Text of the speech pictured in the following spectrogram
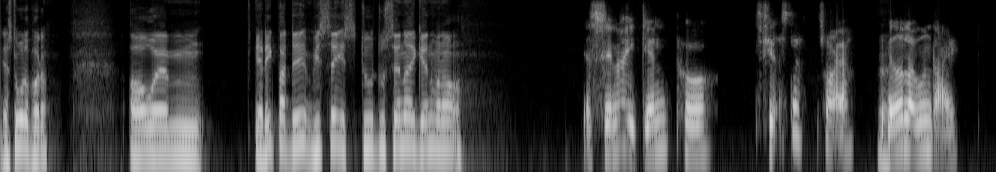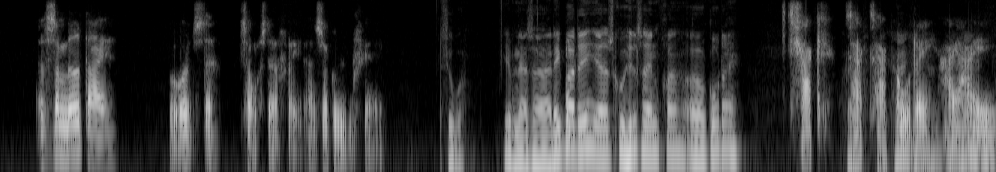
Jeg stoler på dig. Og øhm, ja, det er ikke bare det. Vi ses. Du, du sender igen, hvornår? Jeg sender igen på tirsdag, tror jeg. Ja. Med eller uden dig. Og så med dig på onsdag, torsdag og fredag, og så går vi på ferie. Super. Jamen altså, er det ikke bare det? Jeg skulle hilse indfra, og god dag. Tak, tak, tak. hej, God dag. hej. Hej, hej.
